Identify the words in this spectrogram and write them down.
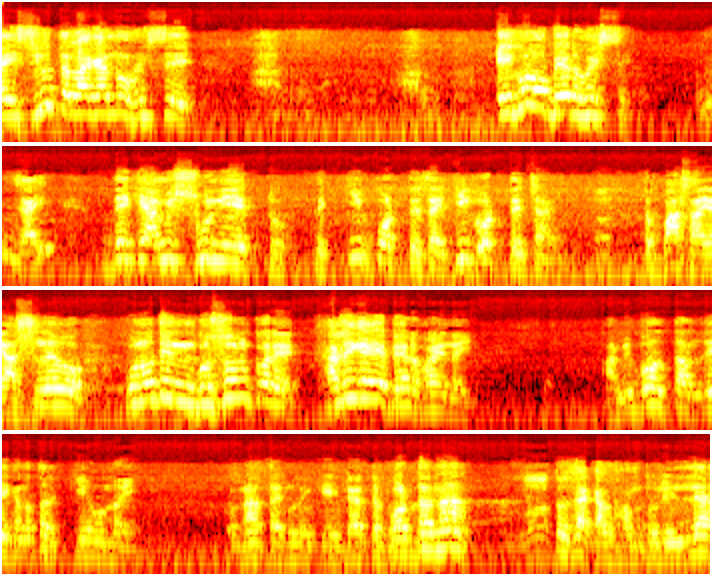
আইসিইউতে লাগানো হয়েছে এগুলো বের হয়েছে যাই, দেখি আমি শুনি একটু কি পড়তে চাই কি করতে চাই তো বাসায় আসলেও কোনোদিন গোসল করে খালি গায়ে বের হয় নাই। আমি বলতাম যে এখানে তার কেউ নাই। না থাকলে কি এটা একটা পর্দা না? তো যাক, আলহামদুলিল্লাহ।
